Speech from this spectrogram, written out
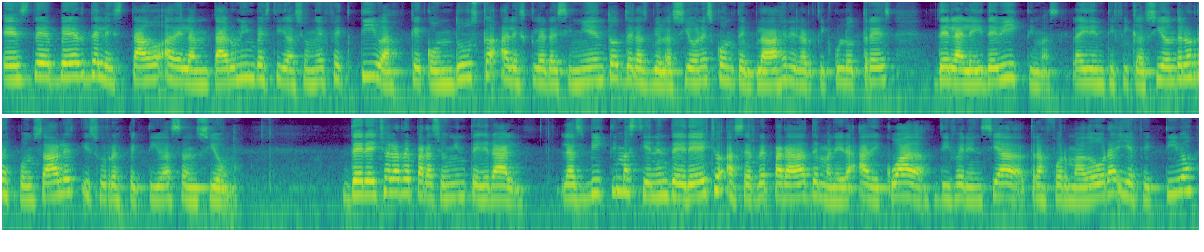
Es deber del Estado adelantar una investigación efectiva que conduzca al esclarecimiento de las violaciones contempladas en el artículo 3 de la Ley de Víctimas, la identificación de los responsables y su respectiva sanción. Derecho a la reparación integral. Las víctimas tienen derecho a ser reparadas de manera adecuada, diferenciada, transformadora y efectiva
